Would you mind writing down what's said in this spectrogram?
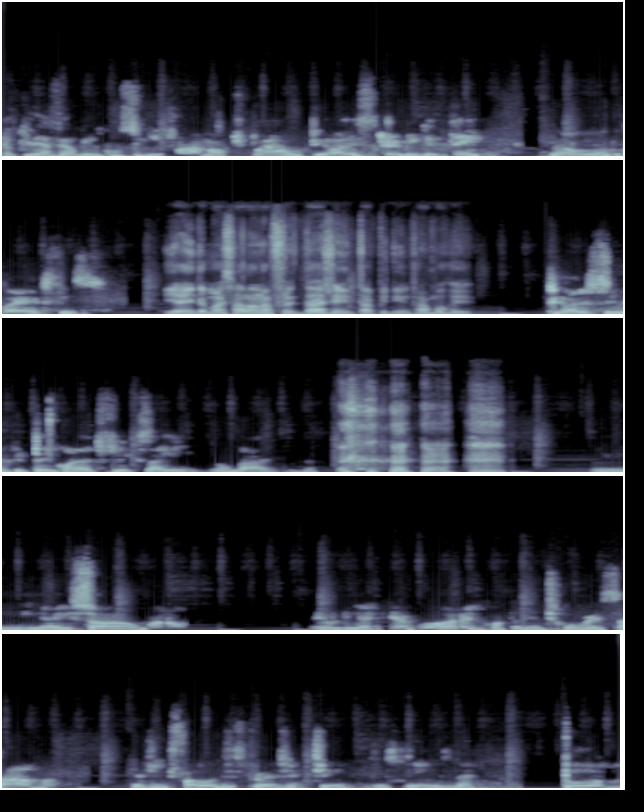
Eu queria ver alguém conseguir falar mal. Tipo, ah, o pior streaming que tem. Não, não é difícil. E ainda mais falar na frente da gente, tá pedindo pra morrer pior stream que tem com a Netflix aí. Não dá, entendeu? e, e, aí só uma nota. Eu li aqui agora, enquanto a gente conversava, que a gente falou de Stranger Things, né? Todos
